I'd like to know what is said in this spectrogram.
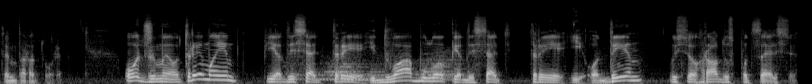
температури. Отже, ми отримаємо 53,2 було, 53,1 усього градус по Цельсію.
